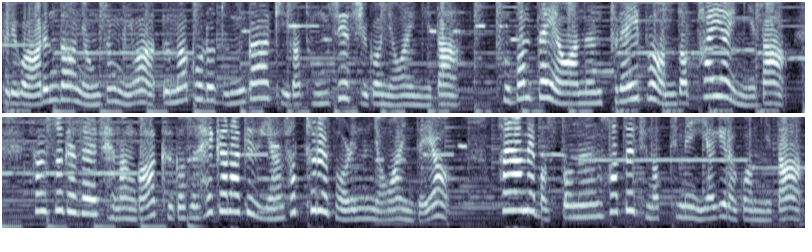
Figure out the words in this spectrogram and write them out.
그리고 아름다운 영상미와 음악으로 눈과 귀가 동시에 즐거운 영화입니다. 두 번째 영화는 브레이브 언더 파이어입니다. 산속에서의 재난과 그것을 해결하기 위한 사투를 벌이는 영화인데요. 화염에 맞서는 화재 진화팀의 이야기라고 합니다.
